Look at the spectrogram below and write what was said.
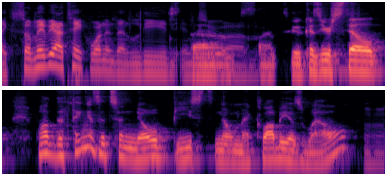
like so maybe I take one and then lead into um, um, too because you're still well the thing is it's a no beast no mech lobby as well Mhm.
